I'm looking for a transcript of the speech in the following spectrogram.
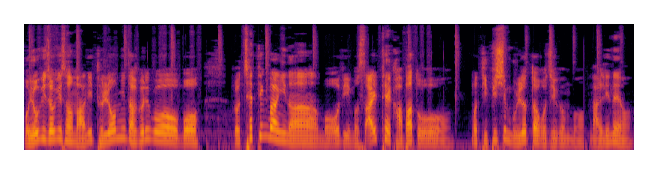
뭐 여기저기서 많이 들려옵니다. 그리고 뭐, 그 채팅방이나 뭐 어디 뭐 사이트에 가봐도 뭐 DPC 물렸다고 지금 뭐 난리네요.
